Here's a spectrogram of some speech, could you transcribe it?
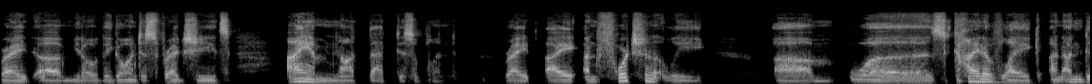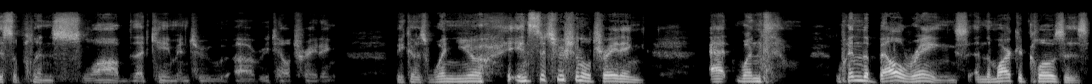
right? Um, you know, they go into spreadsheets. I am not that disciplined, right? I unfortunately um, was kind of like an undisciplined slob that came into uh, retail trading because when you're institutional trading at when when the bell rings and the market closes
